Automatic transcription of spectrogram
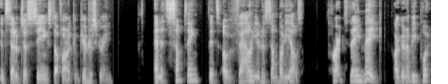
instead of just seeing stuff on a computer screen. And it's something that's of value to somebody else. Parts they make are going to be put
